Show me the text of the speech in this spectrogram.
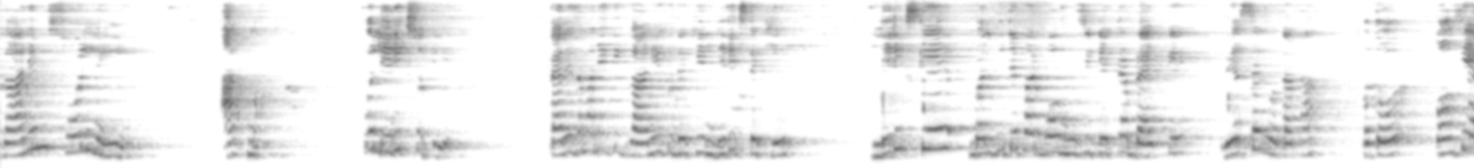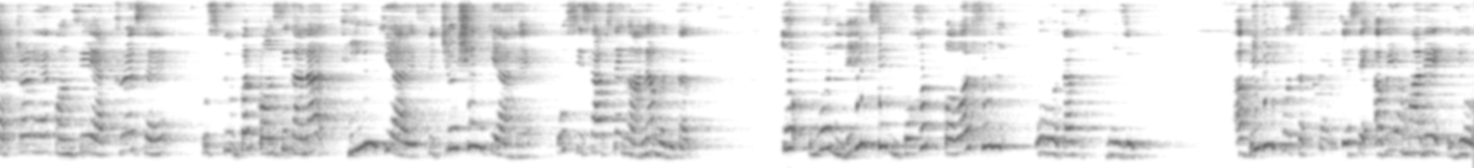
गाने में सोल नहीं है, आत्मा, वो लिरिक्स होती है। पहले जमाने के गाने को देखिए लिरिक्स देखिए। लिरिक्स के बलबूते पर वो म्यूज़िक डायरेक्टर बैठ के रिहर्सल होता था। बतौर कौन सी एक्टर है, कौन सी एक्ट्रेस है, उसके ऊपर कौन सी गाना थीम क्या है सिचुएशन क्या है, उस हिसाब से गाना बनता था। तो वो लिरिक्स एक बहुत पावरफुल वो होता था म्यूज़िक अभी भी हो सकता है। जैसे अभी हमारे जो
